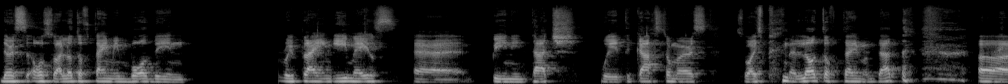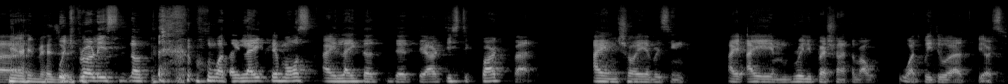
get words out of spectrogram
there's also a lot of time involved in replying emails, uh, being in touch with the customers, so I spend a lot of time on that, uh, which probably is not what I like the most. I like the, the, the artistic part, but I enjoy everything. I, I am really passionate about what we do at VRC.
